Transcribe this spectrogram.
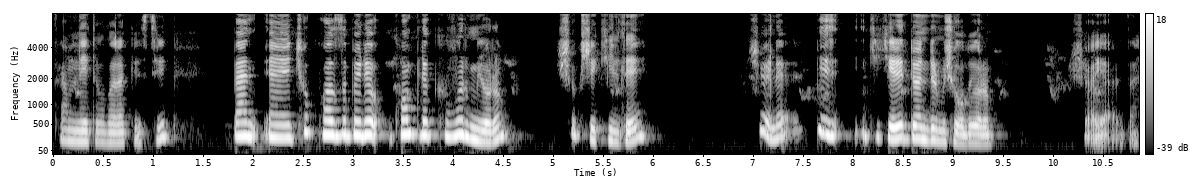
tam net olarak göstereyim. Ben e, çok fazla böyle komple kıvırmıyorum. Şu şekilde şöyle bir iki kere döndürmüş oluyorum. Şu ayarda.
